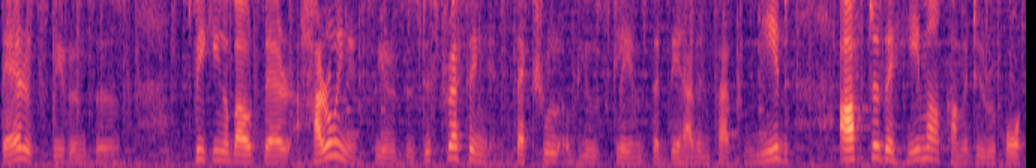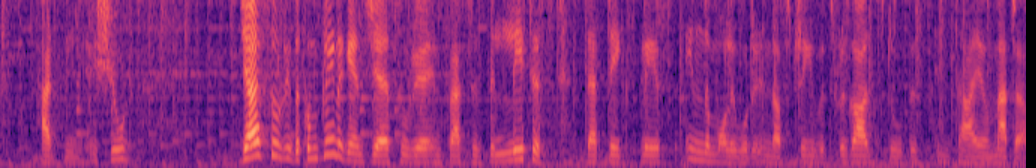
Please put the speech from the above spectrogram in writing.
their experiences, speaking about their harrowing experiences, distressing sexual abuse claims that they have, in fact, made after the HEMA committee report had been issued. Jayasurya, the complaint against Jayasurya, in fact, is the latest that takes place in the Mollywood industry with regards to this entire matter.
